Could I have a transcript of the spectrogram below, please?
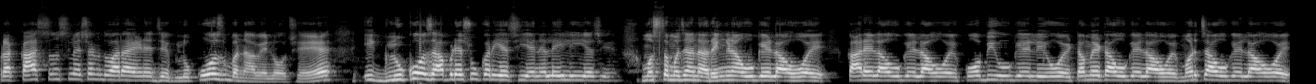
પ્રકાશ સંશ્લેષણ દ્વારા એણે જે ગ્લુકોઝ બનાવેલો છે એ ગ્લુકોઝ આપણે શું કરીએ છીએ? એને લઈ લઈએ છીએ. મસ્ત મજાના રીંગણા ઉગેલા હોય, કારેલા ઉગેલા હોય, કોબી ઉગેલી હોય, ટમેટા ઉગેલા હોય, મરચા ઉગેલા હોય,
